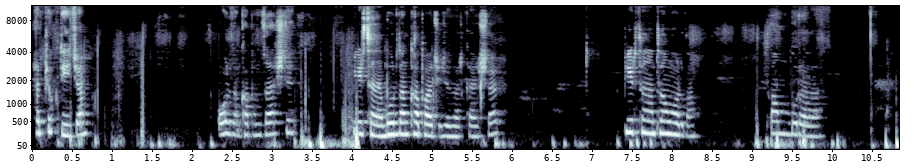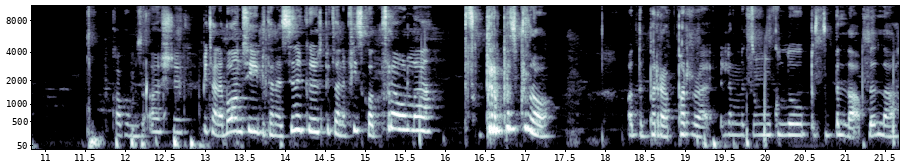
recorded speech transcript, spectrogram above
Hep yok diyeceğim. Oradan kapımızı açtık. Bir tane buradan kapı açacağız arkadaşlar. Bir tane tam oradan. Tam burada. Kapımızı açtık. Bir tane Bounty, bir tane Snickers, bir tane Fiscal Pro'la. Pro. Adı para para. Elimizin kulu pısı bela bela.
